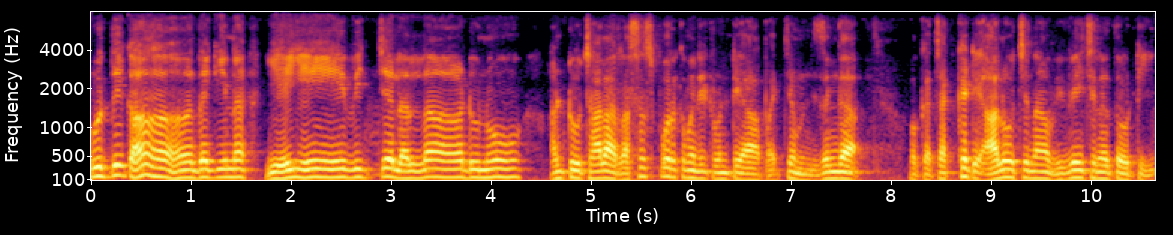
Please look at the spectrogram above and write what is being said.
వృద్ధి కాదగిన ఏ ఏ విద్యలల్లాడునో అంటూ చాలా రసస్ఫూరకమైనటువంటి ఆ పద్యం నిజంగా ఒక చక్కటి ఆలోచన వివేచనతోటి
